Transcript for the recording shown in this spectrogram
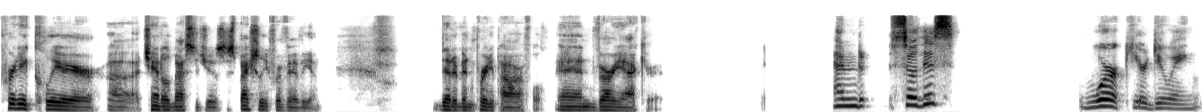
pretty clear uh, channeled messages especially for vivian that have been pretty powerful and very accurate. And so this work you're doing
